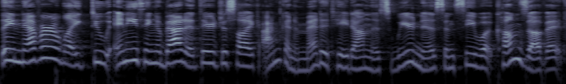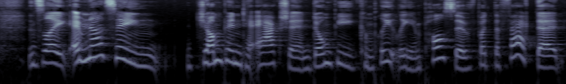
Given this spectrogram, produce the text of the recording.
They never like do anything about it. They're just like, I'm to meditate on this weirdness and see what comes of it. It's like, I'm not saying jump into action don't be completely impulsive but the fact that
